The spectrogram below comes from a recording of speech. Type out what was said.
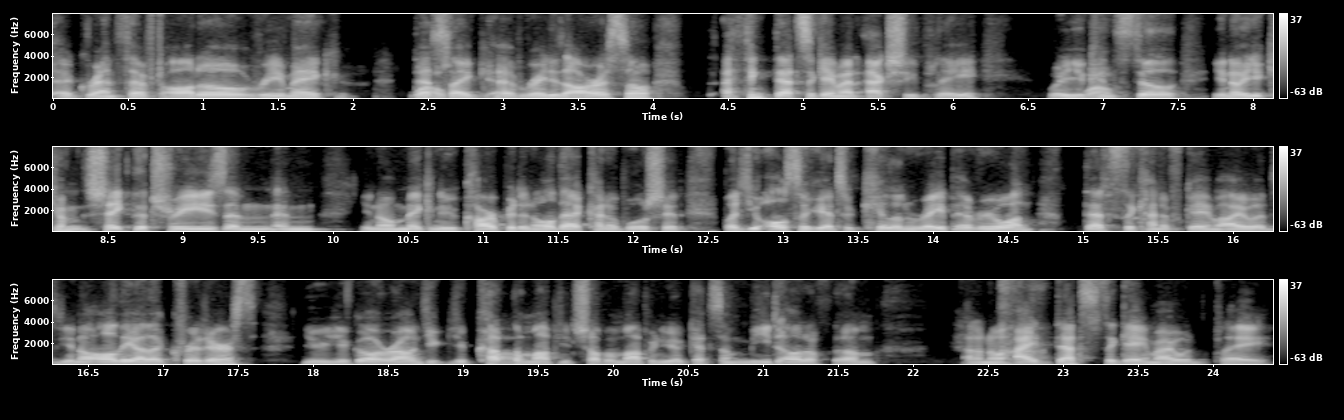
a Grand Theft Auto remake that's Wow. like rated R or so, I think that's a game I'd actually play where you Wow. can still you know you can shake the trees and and you know make a new carpet and all that kind of bullshit, but you also get to kill and rape everyone. That's the kind of game I would you know all the other critters. You you go around, you you cut Wow. them up, you chop them up, and you get some meat out of them. I don't know. I that's the game I would play,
